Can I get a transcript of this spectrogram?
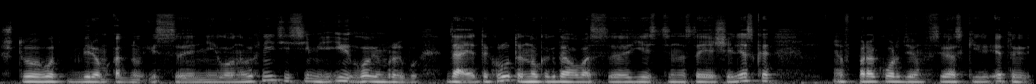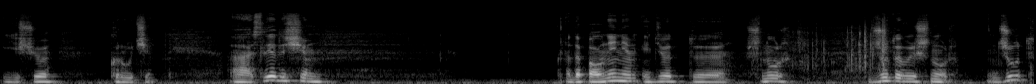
что вот берем одну из э, нейлоновых нитей, семи, и ловим рыбу. Да, это круто, но когда у вас э, есть настоящая леска в паракорде, в связке, это еще круче. А следующим дополнением идет э, шнур джутовый шнур. Джут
